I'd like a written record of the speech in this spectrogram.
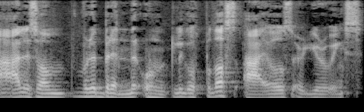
er liksom Hvor det brenner ordentlig godt på dass, er jo hos Eurowings.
